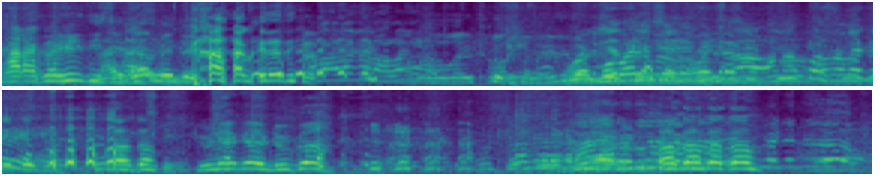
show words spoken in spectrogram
খাড়া করে দিত মোবাইল আছে কও, কও। কও, কও, কও, কও। অলবানছি ও।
